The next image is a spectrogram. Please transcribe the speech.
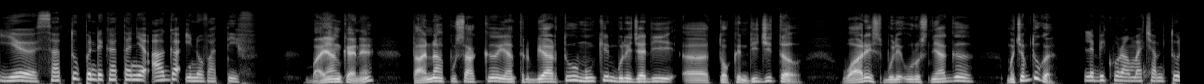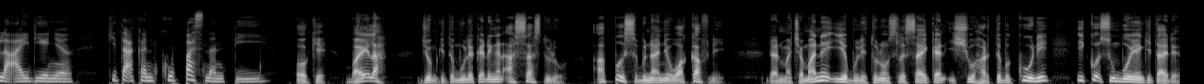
Ya, satu pendekatannya agak inovatif. Bayangkan eh, tanah pusaka yang terbiar tu mungkin boleh jadi uh, token digital. Waris boleh urus niaga. Macam tu ke? Lebih kurang macam itulah idenya. Kita akan kupas nanti. Okey, baiklah. Jom kita mulakan dengan asas dulu. Apa sebenarnya wakaf ni? Dan macam mana ia boleh tolong selesaikan isu harta beku ni ikut sumber yang kita ada?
